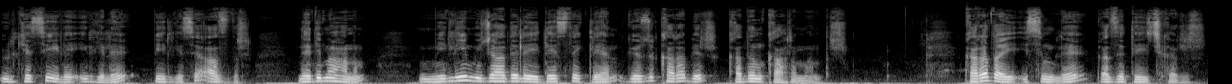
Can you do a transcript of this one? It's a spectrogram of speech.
ülkesiyle ilgili bilgisi azdır. Nedime Hanım, milli mücadeleyi destekleyen gözü kara bir kadın kahramandır. Karadayı isimli gazeteyi çıkarır.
